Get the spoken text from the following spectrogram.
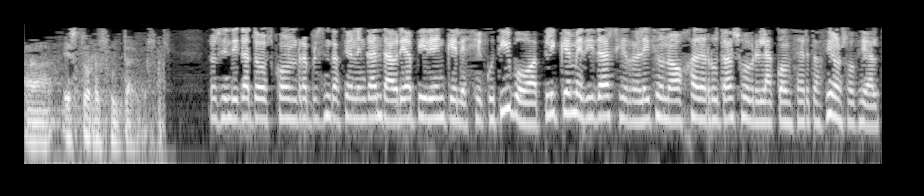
a estos resultados. Los sindicatos con representación en Cantabria piden que el Ejecutivo aplique medidas y realice una hoja de ruta sobre la concertación social.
